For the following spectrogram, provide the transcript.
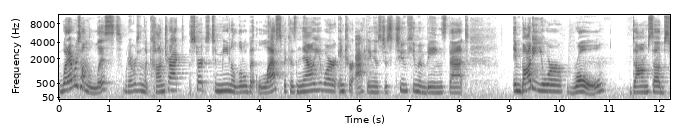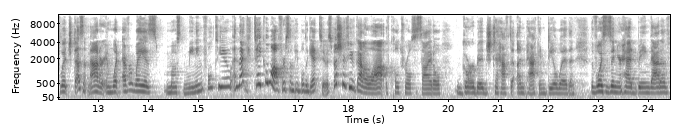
whatever's on the list, whatever's in the contract starts to mean a little bit less because now you are interacting as just two human beings that embody your role dom sub switch doesn't matter in whatever way is most meaningful to you and that can take a while for some people to get to especially if you've got a lot of cultural societal garbage to have to unpack and deal with and the voices in your head being that of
